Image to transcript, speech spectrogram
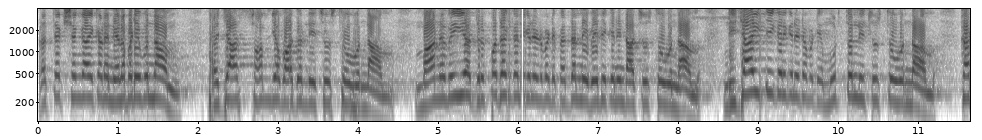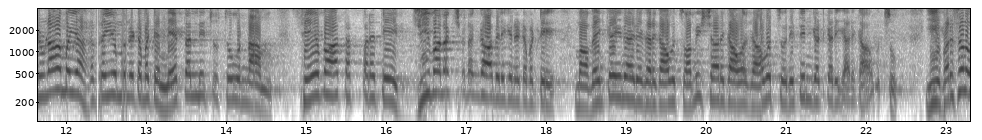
ప్రత్యక్షంగా ఇక్కడ నిలబడి ఉన్నాం. ప్రజాస్వామ్యవాదుల్ని చూస్తూ ఉన్నాం. మానవీయ దృక్పథం కలిగినటువంటి పెద్దల్ని వేదిక నిండా చూస్తూ ఉన్నాం. నిజాయితీ కలిగినటువంటి మూర్తుల్ని చూస్తూ ఉన్నాం. కరుణామయ హృదయం ఉన్నటువంటి నేతల్ని చూస్తూ ఉన్నాం. సేవా తత్పరతే జీవలక్షణంగా వెలిగినటువంటి మా వెంకయ్య నాయుడు గారు కావచ్చు అమిత్ షా గారు కావచ్చు నితిన్ గడ్కరీ గారు కావచ్చు. ఈ వరుసలో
